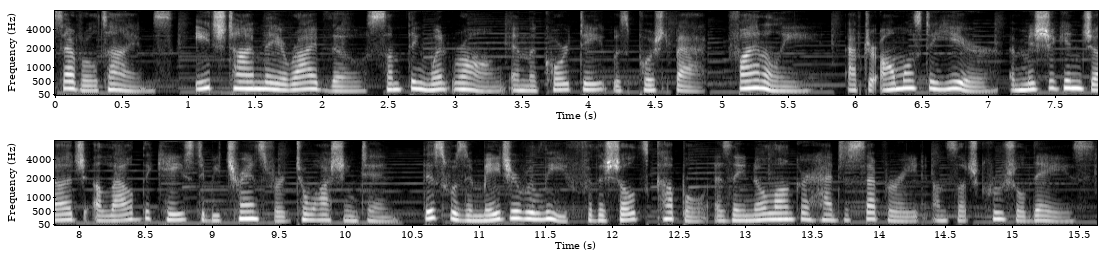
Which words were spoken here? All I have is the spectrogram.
several times. Each time they arrived, though, something went wrong and the court date was pushed back. Finally, after almost a year, a Michigan judge allowed the case to be transferred to Washington. This was a major relief for the Schultz couple as they no longer had to separate on such crucial days.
